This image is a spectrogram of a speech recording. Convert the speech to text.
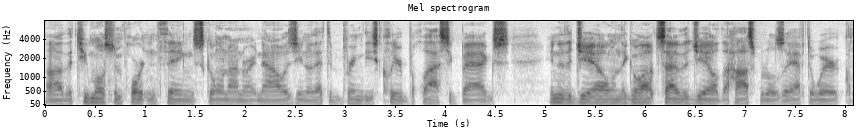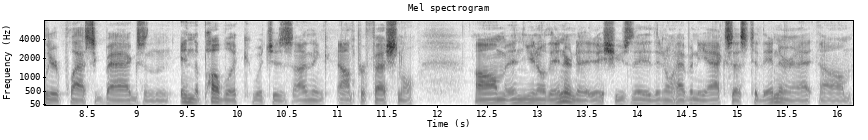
uh, the two most important things going on right now is you know they have to bring these clear plastic bags into the jail. When they go outside of the jail at the hospitals, they have to wear clear plastic bags and in the public, which is I think unprofessional. Um, and you know the internet issues, they, they don't have any access to the internet. Um,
